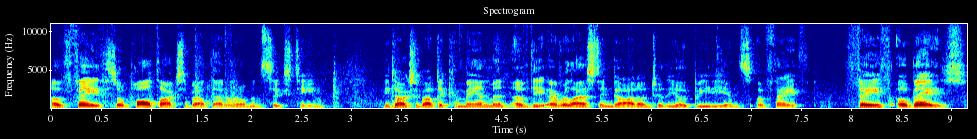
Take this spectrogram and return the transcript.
of faith. So Paul talks about that in Romans 16. He talks about the commandment of the everlasting God unto the obedience of faith. Faith obeys.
